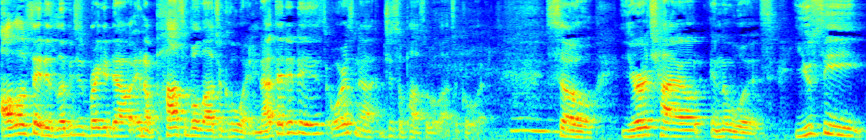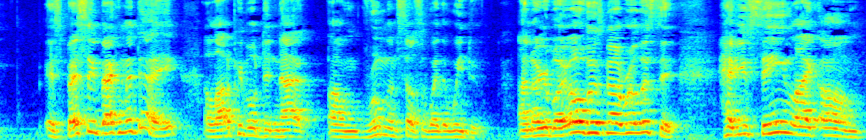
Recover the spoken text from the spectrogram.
all I'm saying is let me just break it down in a possible logical way. Not that it is or it's not, just a possible logical way. So you're a child in the woods. You see, especially back in the day, a lot of people did not um, groom themselves the way that we do. I know you're like, oh, that's not realistic. Have you seen like um,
